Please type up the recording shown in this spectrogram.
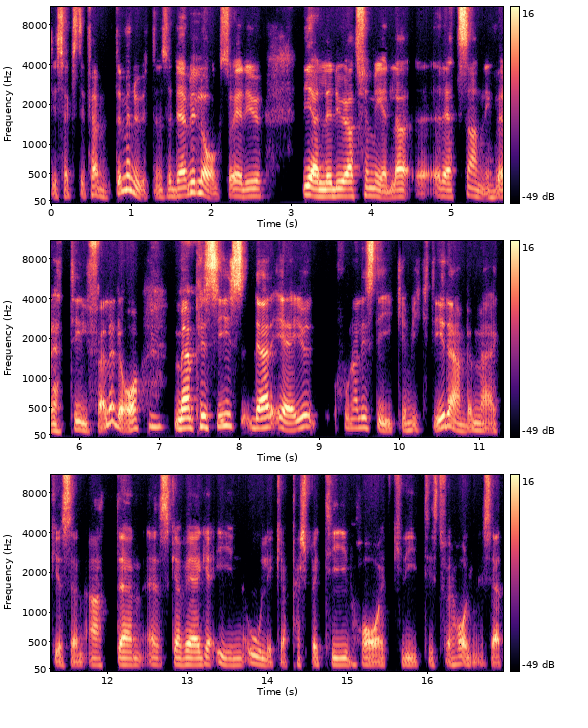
i 65 minuten. Så därvidlag mm. så är det ju, gäller det ju att förmedla eh, rätt sanning vid rätt tillfälle då. Mm. Men precis där är ju journalistiken viktig i den bemärkelsen att den eh, ska väga in olika perspektiv, ha ett kritiskt förhållningssätt,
